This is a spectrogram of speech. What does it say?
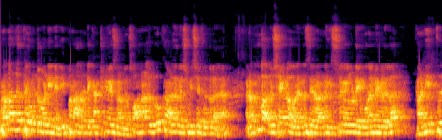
பிரபஞ்சத்தை உண்டு பண்ணினேன். இப்ப நான் அதனுடைய கண்டினியூஷன் சோ அதனால லூக்கா எழுதின சுவிசேஷத்துல ரொம்ப விஷயங்கள் அவர் என்ன செய்யறாருன்னா இஸ்ரேலுடைய முறைமைகள்ல கணித்து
